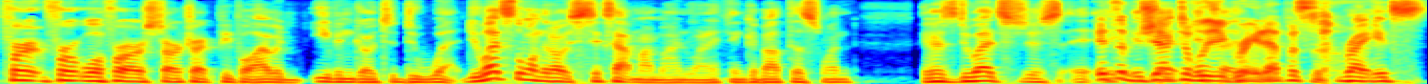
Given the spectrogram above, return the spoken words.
for for well for our Star Trek people, I would even go to Duet. Duet's the one that always sticks out in my mind when I think about this one because Duet's just it- It's objectively it's a, great episode. right. It's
